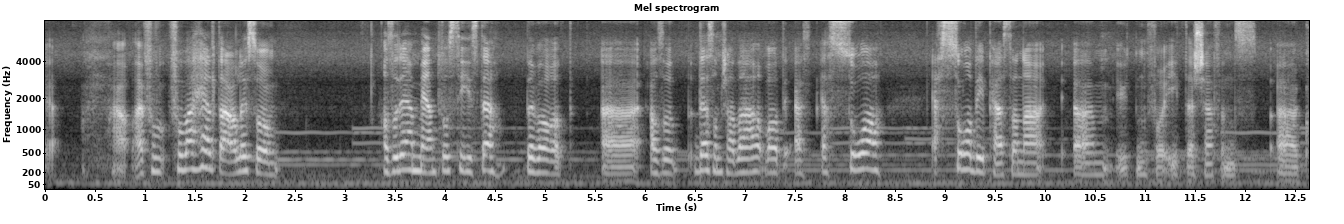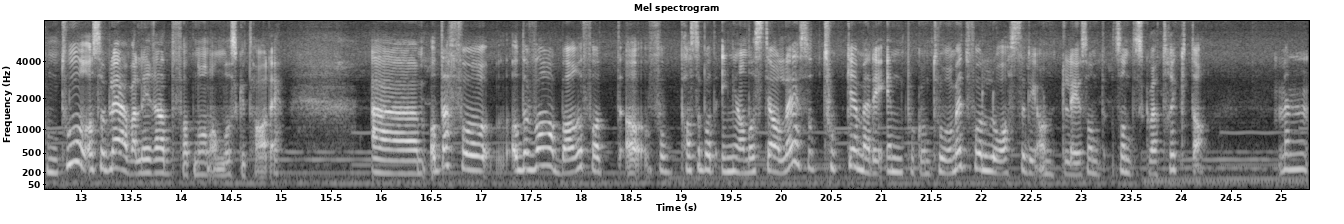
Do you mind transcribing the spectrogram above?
ja, for, for å være helt ærlig, så Altså, det jeg mente å si i sted, det var at uh, Altså, det som skjedde her, var at jeg, jeg så Jeg så de PC-ene um, utenfor IT-sjefens uh, kontor, og så ble jeg veldig redd for at noen andre skulle ta dem. Um, og, derfor, og det var bare for, at, for å passe på at ingen andre stjal dem, så tok jeg med dem inn på kontoret mitt for å låse dem ordentlig, sånn, sånn at det skulle være trygt. da. Men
